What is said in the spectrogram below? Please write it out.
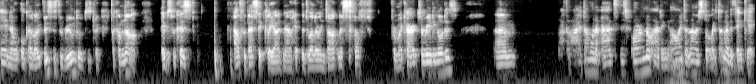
in or, or go like, this is the real Doctor Strange. Like I'm not. It was because alphabetically I'd now hit the Dweller in Darkness stuff from my character reading orders. Um, I thought I don't want to add to this, or I'm not adding. Oh, I don't know. I just thought like, don't overthink it.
